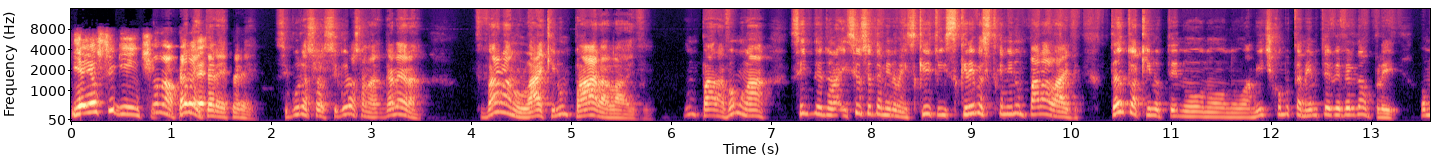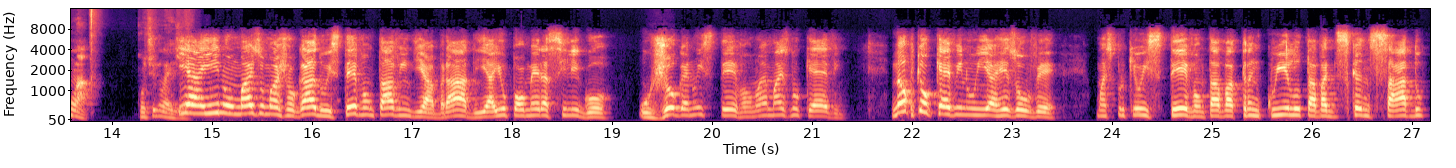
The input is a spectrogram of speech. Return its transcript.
E aí é o seguinte. Não, não, peraí, é... peraí, peraí. Segura só, segura só. Galera, Vai lá no like, não para a live. Não para, vamos lá. Sempre E se você também não é inscrito, inscreva-se também não para a live. Tanto aqui no, no, no, no Amit como também no TV Verdão Play. Vamos lá. Continua aí. E aí, no mais uma jogada, o Estevão estava endiabrado e aí o Palmeiras se ligou. O jogo é no Estevão, não é mais no Kevin. Não porque o Kevin não ia resolver, mas porque o Estevão estava tranquilo, estava descansado.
